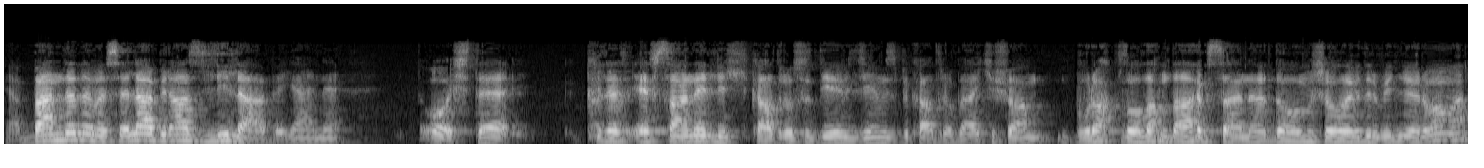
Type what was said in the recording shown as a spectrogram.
Ya bende de mesela biraz Lille abi. Yani o işte efsane Lille kadrosu diyebileceğimiz bir kadro. Belki şu an Burak'la olan daha efsane de olmuş olabilir bilmiyorum ama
